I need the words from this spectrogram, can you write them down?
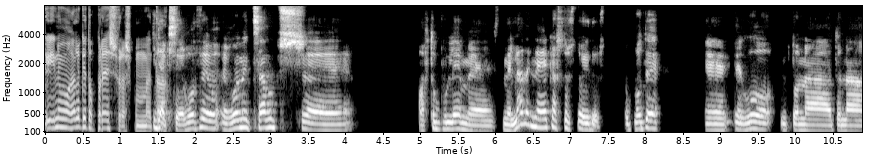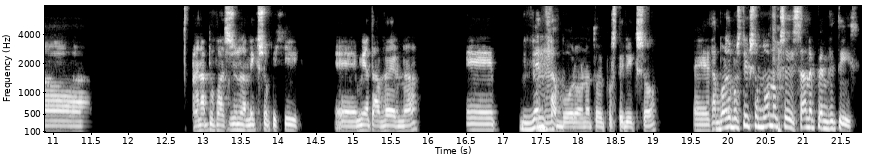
είναι μεγάλο και το pressure, ας πούμε, μετά. Κοίταξε, εγώ, εγώ είμαι της άποψης, ε, αυτό που λέμε στην Ελλάδα είναι έκαστος στο είδος. Οπότε, ε, εγώ το να, το να αν αποφασίζω να ανοίξω π.χ. Ε, μια ταβέρνα, ε, δεν θα μπορώ να το υποστηρίξω. Ε, θα μπορώ να το υποστηρίξω μόνο, ξέρεις, σαν επενδυτής.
